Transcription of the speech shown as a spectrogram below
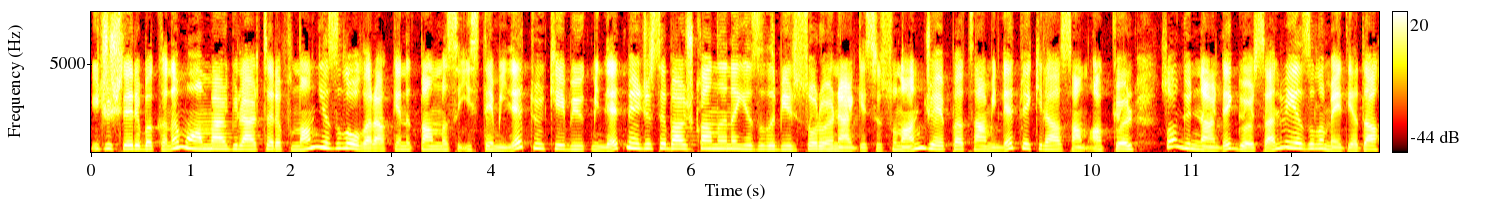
İçişleri Bakanı Muammer Güler tarafından yazılı olarak yanıtlanması istemiyle Türkiye Büyük Millet Meclisi Başkanlığı'na yazılı bir soru önergesi sunan CHP Atan Milletvekili Hasan Akgöl son günlerde görsel ve yazılı medyada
